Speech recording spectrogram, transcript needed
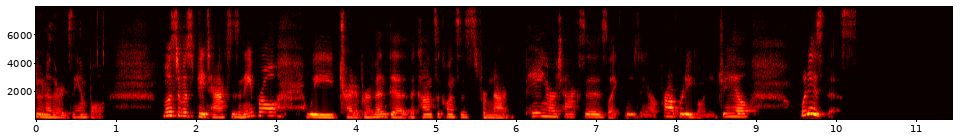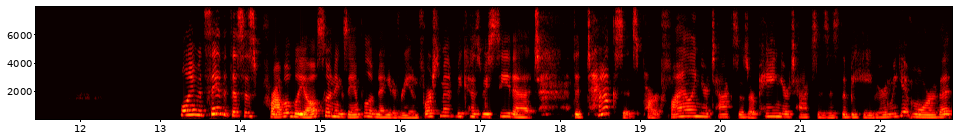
Do another example. Most of us pay taxes in April. We try to prevent the, the consequences from not paying our taxes, like losing our property, going to jail. What is this? Well, I would say that this is probably also an example of negative reinforcement because we see that the taxes part, filing your taxes or paying your taxes is the behavior and we get more of it.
